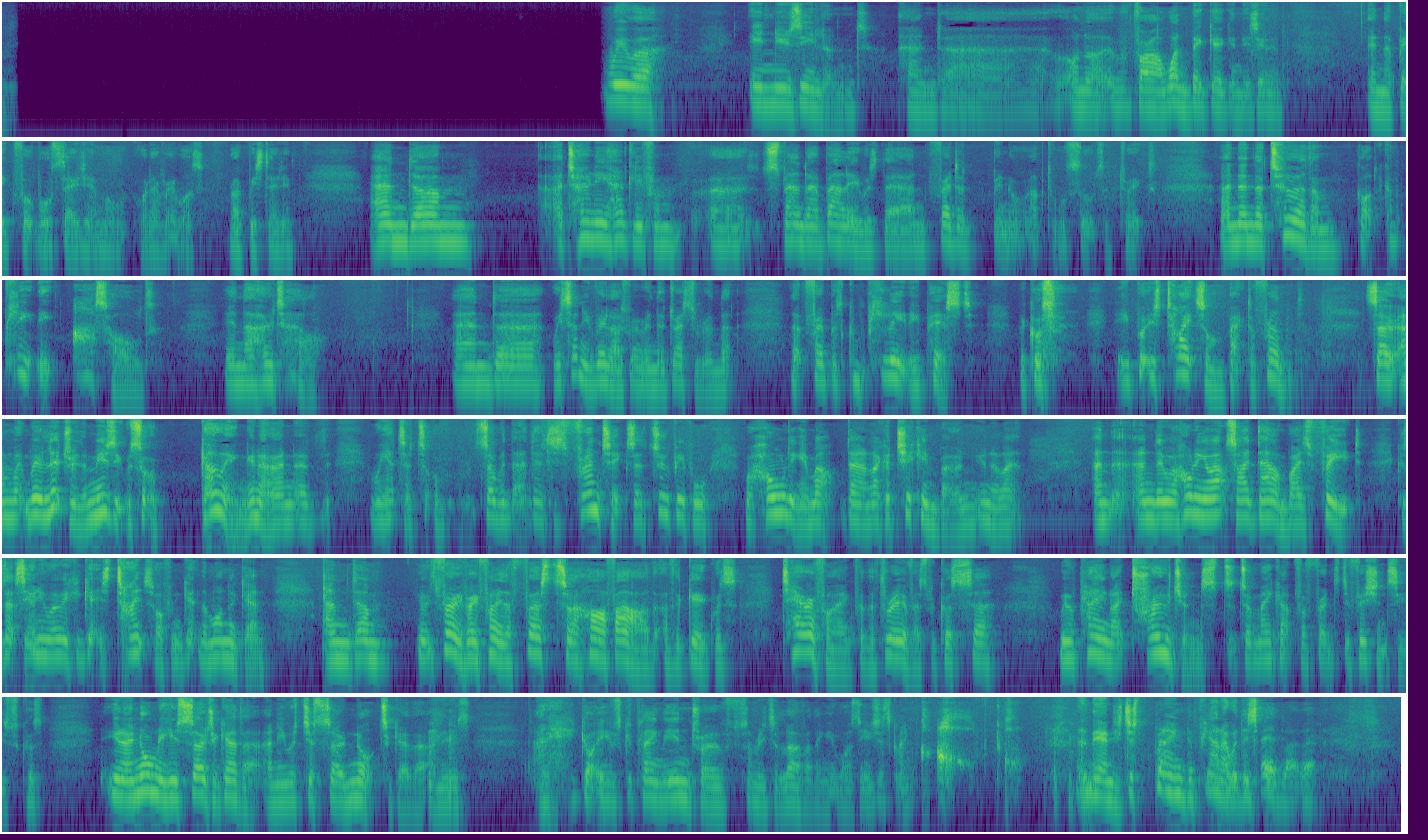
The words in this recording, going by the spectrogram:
We were in New Zealand and uh, on a, for our one big gig in New Zealand in the big football stadium or whatever it was, rugby stadium. And um, uh, Tony Hadley from uh, Spandau Ballet was there, and Fred had been up to all sorts of tricks. And then the two of them got completely assholed in the hotel. And uh, we suddenly realised when we were in the dressing room that, that Fred was completely pissed because he put his tights on back to front. So, and we- we're literally, the music was sort of going, you know, and uh, we had to sort of, so with that, there's this frantic. So two people were holding him up down like a chicken bone, you know, like, and and they were holding him upside down by his feet because that's the only way we could get his tights off and get them on again. And um, it was very, very funny. The first sort of half hour of the gig was terrifying for the three of us because uh, we were playing like Trojans to, to make up for Fred's deficiencies because, you know, normally he was so together and he was just so not together and he was, and he got he was playing the intro of Somebody to Love, I think it was. And he was just going, oh, oh. And in the end, he just banged the piano with his head like that,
